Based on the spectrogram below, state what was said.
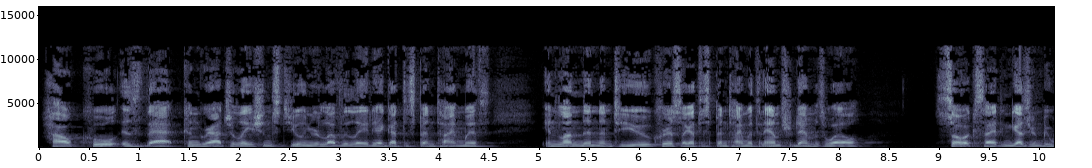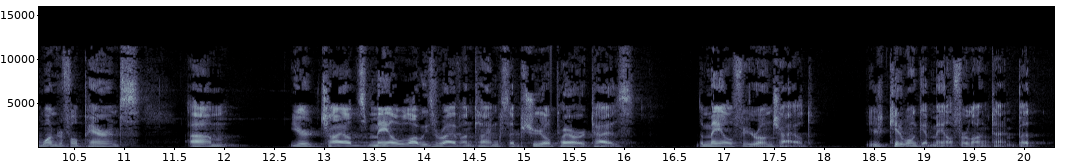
How cool is that? Congratulations to you and your lovely lady I got to spend time with in London and to you, Chris, I got to spend time with in Amsterdam as well. So exciting. You guys are going to be wonderful parents. Um, your child's mail will always arrive on time because I'm sure you'll prioritize the mail for your own child. Your kid won't get mail for a long time, but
